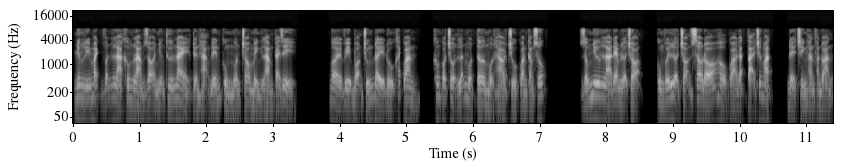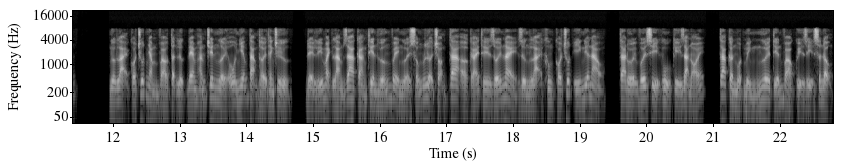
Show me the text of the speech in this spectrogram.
nhưng lý mạch vẫn là không làm rõ những thứ này tuyển hạng đến cùng muốn cho mình làm cái gì. Bởi vì bọn chúng đầy đủ khách quan, không có trộn lẫn một tơ một hào chủ quan cảm xúc. Giống như là đem lựa chọn, cùng với lựa chọn sau đó hậu quả đặt tại trước mặt, để chính hắn phán đoán. Ngược lại có chút nhằm vào tận lực đem hắn trên người ô nhiễm tạm thời thanh trừ để lý mạch làm ra càng thiên hướng về người sống lựa chọn ta ở cái thế giới này dừng lại không có chút ý nghĩa nào. Ta đối với sĩ gù kỳ dạ nói, ta cần một mình ngươi tiến vào quỷ dị sơn động,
